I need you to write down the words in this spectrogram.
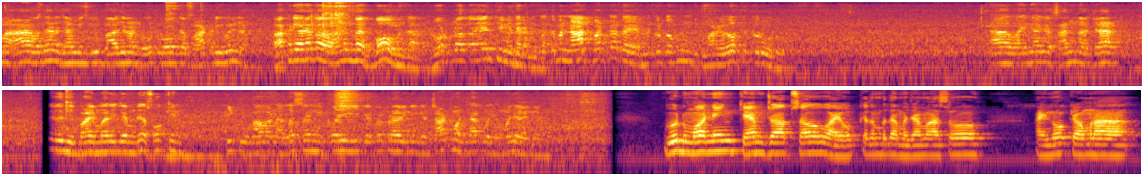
આમાં આ વધારે જામી ગયું. બાજરાનો રોટલો કે ભાખરી હોય ને. ભાખરી અરે તો આનંદભાઈ બહુ મજા આવે. રોટલો તો એનથી વધારે મજા તમે નાક પડતા હતા એમ. નકર તો હું મારે વ્યવસ્થિત કરવું હતું. આ વાગ્યા કે સાંજના ચાર. ભાઈ મારી જેમ જે શોખીન. તીખું ખાવાના લસણની કળી કે કકડાવીની કે ચાકમાં ચાકવાની મજા આવી જાય. ગુડ મોર્નિંગ કેમ છો આપ સૌ? આઈ હોપ કે તમે બધા મજામાં હશો. આઈ નો કે હમણાં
